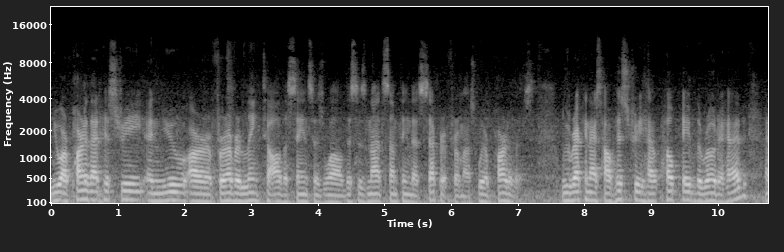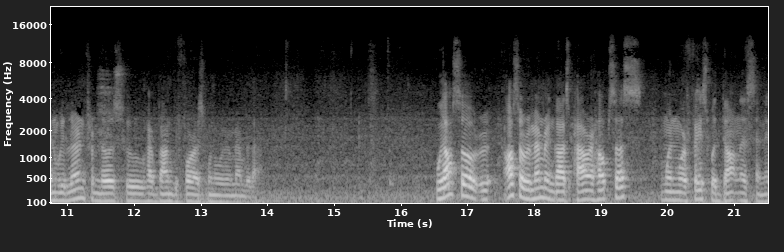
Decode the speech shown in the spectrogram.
You are part of that history and you are forever linked to all the saints as well. This is not something that's separate from us. We are part of this. We recognize how history have helped pave the road ahead and we learn from those who have gone before us when we remember that. We also also remembering God's power helps us when we're faced with dauntless and,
